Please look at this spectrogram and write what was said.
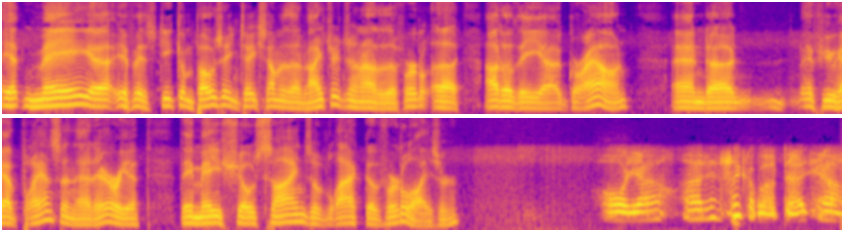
it may, uh, if it's decomposing, take some of the nitrogen out of the fertil- uh, out of the uh, ground, and uh, if you have plants in that area, they may show signs of lack of fertilizer. Oh yeah, I didn't think about that. Yeah,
